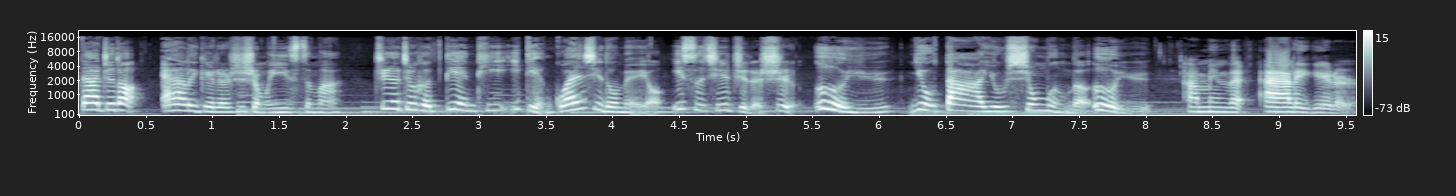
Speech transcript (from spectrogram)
大家知道 alligator 是什么意思吗？ 这个就和电梯一点关系都没有，意思其实指的是鳄鱼，又大又凶猛的鳄鱼。I'm in the alligator，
